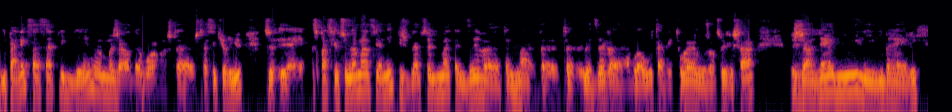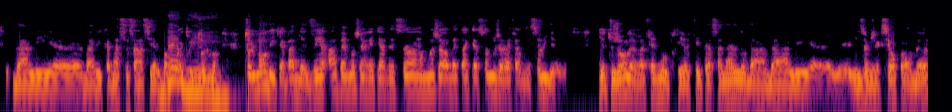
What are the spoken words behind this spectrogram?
il paraît que ça s'applique bien. Moi, j'ai hâte de voir. Je suis assez curieux. C'est parce que tu l'as mentionné, puis je voulais absolument te le dire, euh, te, te, te, le dire euh, à voix haute avec toi aujourd'hui, Richard. J'aurais mis les librairies dans les euh, dans les commerces essentiels. Bon, ben oui. tout, le monde, tout le monde est capable de dire ah ben moi j'ai regardé ça, moi j'ai ah, ben, tant qu'à ça, moi j'aurais fermé ça. Il y, a, toujours le reflet de nos priorités personnelles dans, dans les, les, objections qu'on a.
